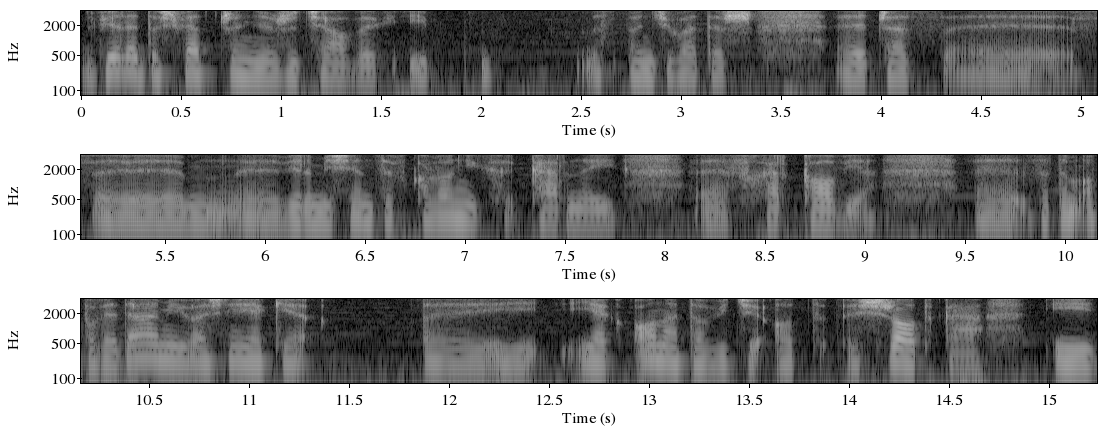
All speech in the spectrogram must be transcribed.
wiele doświadczeń życiowych i spędziła też e, czas w, wiele miesięcy w kolonii karnej w Charkowie. Zatem opowiadała mi właśnie, jakie jak ona to widzi od środka i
